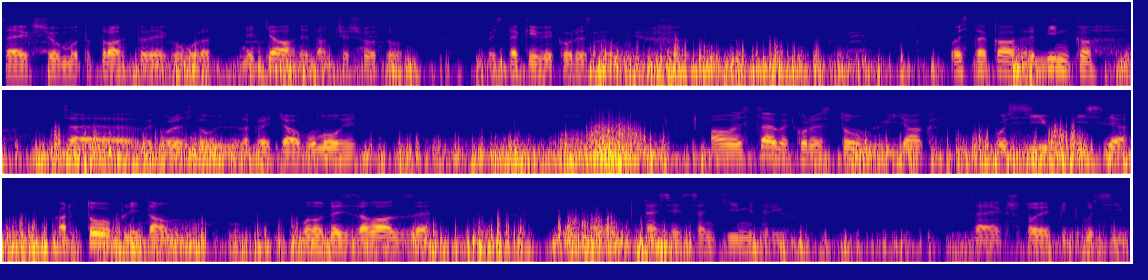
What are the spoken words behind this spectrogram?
Це якщо мототрактор, як говорять, не тягне там чи що, то ось такий використовую. Ось така гребінка. Це використовую закриття вологи. А ось це використовую як посів після картоплі, там воно десь залазить 10 сантиметрів. Це якщо є під посів.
